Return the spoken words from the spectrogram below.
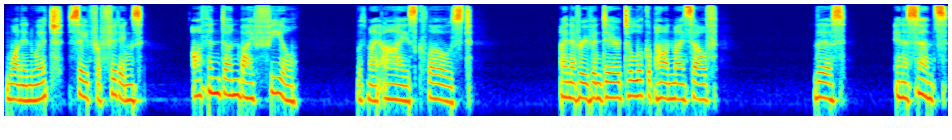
one in which, save for fittings, often done by feel, with my eyes closed. I never even dared to look upon myself this, in a sense,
